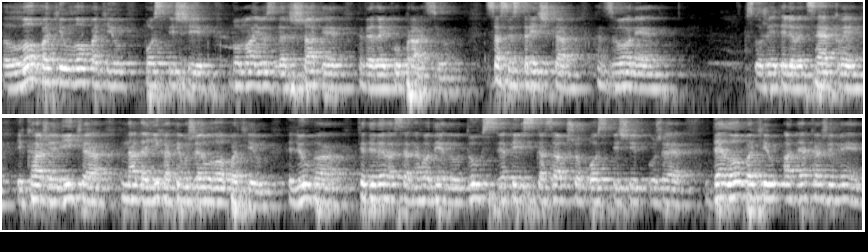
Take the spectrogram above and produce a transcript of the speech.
Лопатів, лопатів поспішив, бо маю звершати велику працю. Ця сестричка дзвонить служителеві церкви і каже: Вітя, треба їхати вже у Лопатів. Люба, ти дивилася на годину, Дух Святий сказав, що поспішить уже. Де Лопатів, а де каже ми?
